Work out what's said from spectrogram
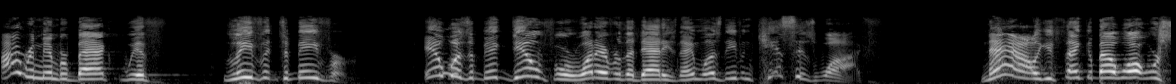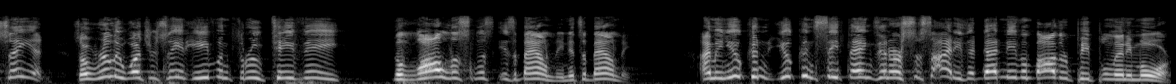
I remember back with Leave It to Beaver. It was a big deal for whatever the daddy's name was to even kiss his wife. Now you think about what we're seeing. So really what you're seeing, even through TV, the lawlessness is abounding. It's abounding. I mean, you can, you can see things in our society that doesn't even bother people anymore.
